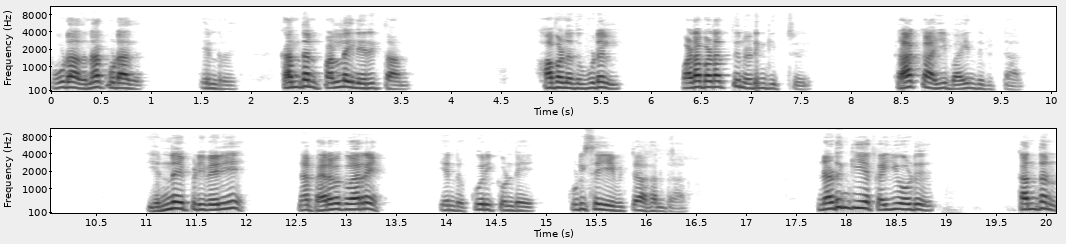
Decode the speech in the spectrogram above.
கூடாதுன்னா கூடாது என்று கந்தன் பல்லை நெரித்தான். அவனது உடல் படபடத்து நடுங்கிற்று. ராக்காயி பயந்து விட்டாள். என்ன இப்படி வெறி? நான் பிறவுக்கு வர்றேன். என்று கூறிக்கொண்டே குடிசையை விட்டு அகன்றார். நடுங்கிய கையோடு கந்தன்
